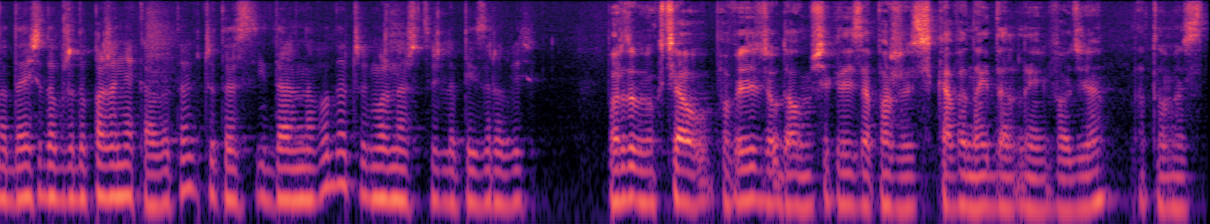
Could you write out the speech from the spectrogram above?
nadaje się dobrze do parzenia kawy, tak? Czy to jest idealna woda, czy można jeszcze coś lepiej zrobić? Bardzo bym chciał powiedzieć, że udało mi się kiedyś zaparzyć kawę na idealnej wodzie, natomiast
